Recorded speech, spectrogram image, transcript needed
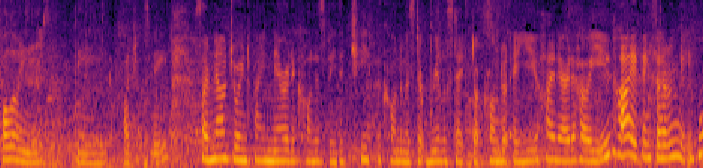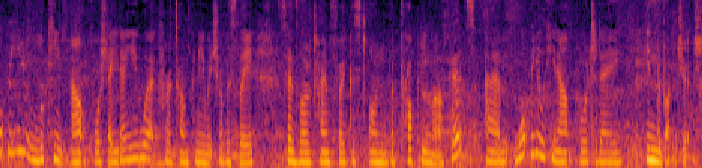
following the budget speech. So I'm now joined by Nerida Conisbee, the Chief Economist at realestate.com.au. Hi Nerida, how are you? Hi, thanks for having me. What were you looking out for today? You know, you work for a company which obviously spends a lot of time focused on the property markets. Um, what were you looking out for today in the budget?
